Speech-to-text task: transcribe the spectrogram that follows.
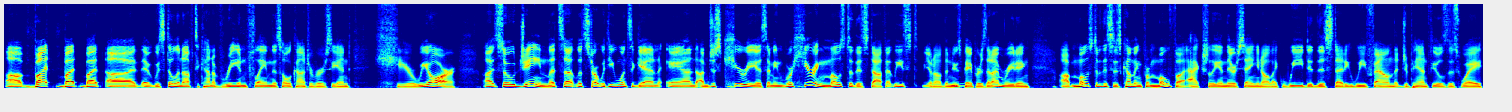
Uh, but but but uh, it was still enough to kind of re-inflame this whole controversy, and here we are. Uh, so Jane, let's uh, let's start with you once again. And I'm just curious. I mean, we're hearing most of this stuff, at least you know the newspapers that I'm reading. Uh, most of this is coming from MOFA actually, and they're saying you know like we did this study, we found that Japan feels this way.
